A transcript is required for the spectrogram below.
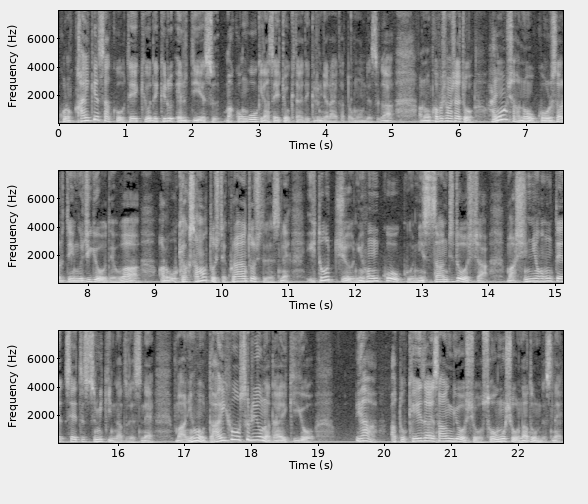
この解決策を提供できる LTS、まあ、今後大きな成長を期待できるんじゃないかと思うんですがあの株島社長、はい、本社のコンサルティング事業ではあのお客様としてクライアントとしてですね伊藤忠日本航空日産自動車、まあ、新日本製鉄積金などですね、まあ、日本を代表するような大企業やあと経済産業省総務省などのですね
